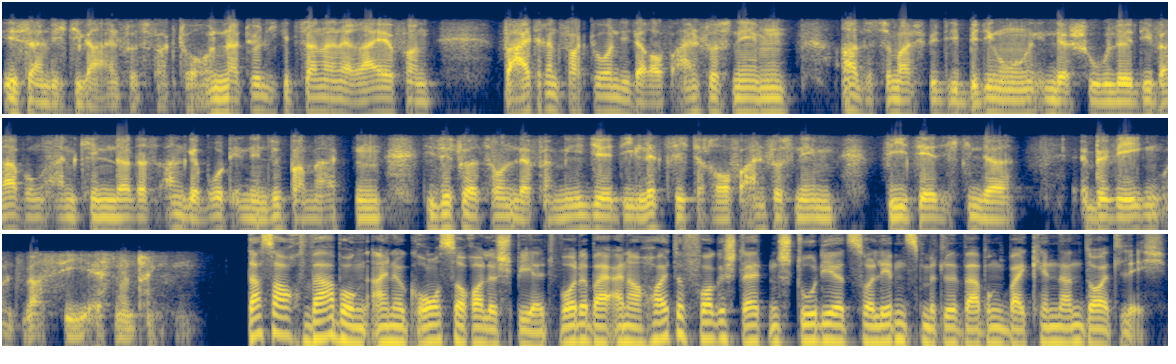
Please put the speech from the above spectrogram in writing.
ist ein wichtiger Einflussfaktor. Und natürlich gibt es dann eine Reihe von weiteren Faktoren, die darauf Einfluss nehmen. Also zum Beispiel die Bedingungen in der Schule, die Werbung an Kinder, das Angebot in den Supermärkten, die Situation der Familie, die letztlich darauf Einfluss nehmen, wie sehr sich Kinder bewegen und was sie essen und trinken. Dass auch Werbung eine große Rolle spielt, wurde bei einer heute vorgestellten Studie zur Lebensmittelwerbung bei Kindern deutlich.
